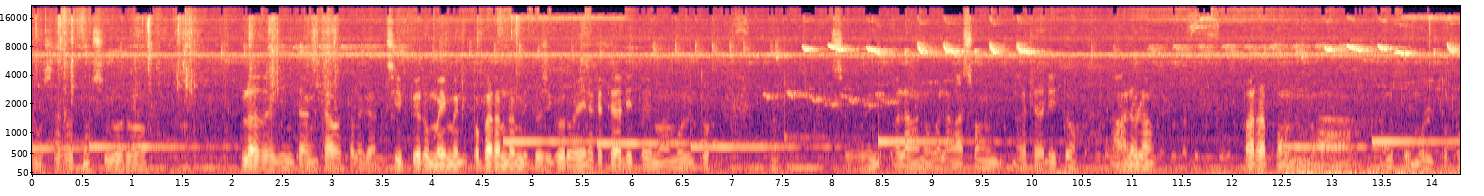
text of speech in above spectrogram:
Walang sumasagot no. Siguro wala tayo bintang tao talaga. Kasi pero may magpaparamdam dito siguro ay nakatira dito yung mga multo. So walang ano, walang aswang nakatira dito. Ang ano lang, para pong ah, ano po multo po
